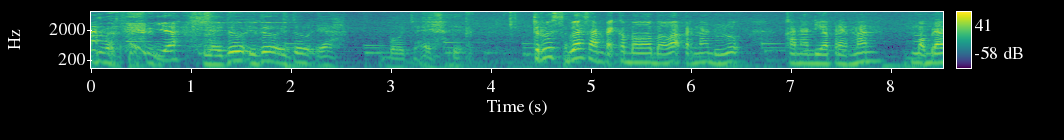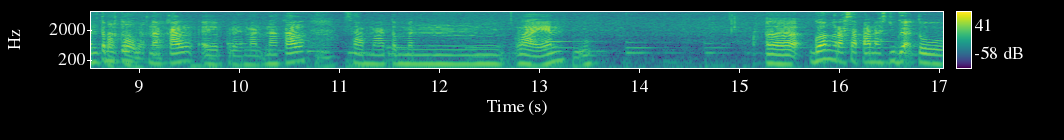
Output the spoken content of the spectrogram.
dimanfaatin Iya. ya itu itu itu ya bocah SD Terus gua sampai ke bawah-bawah pernah dulu karena dia preman mau berantem Nakal, tuh nakal. nakal eh preman nakal sama temen lain. Hmm. Eh gua ngerasa panas juga tuh.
